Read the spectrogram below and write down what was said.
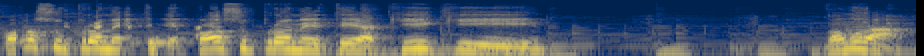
Posso prometer, posso prometer aqui que. Vamos lá.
